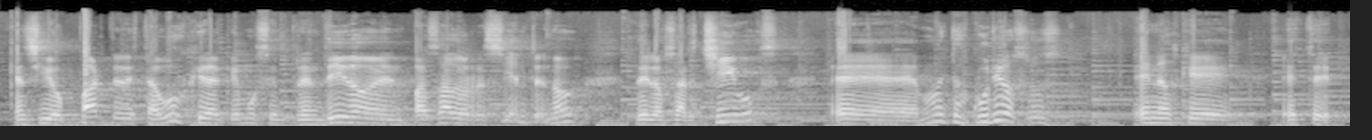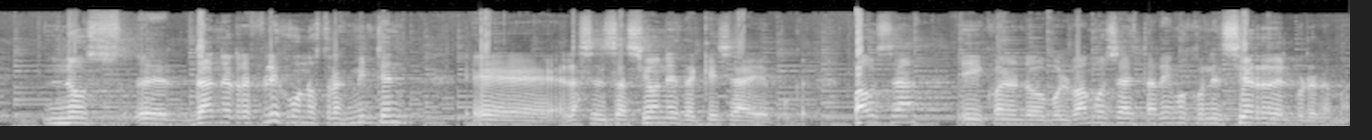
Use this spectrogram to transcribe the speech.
que han sido parte de esta búsqueda que hemos emprendido en pasado reciente, ¿no? de los archivos, eh, momentos curiosos en los que este, nos eh, dan el reflejo, nos transmiten eh, las sensaciones de aquella época. Pausa y cuando volvamos ya estaremos con el cierre del programa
